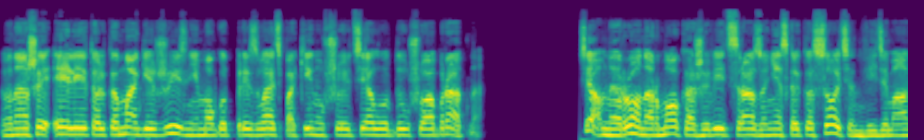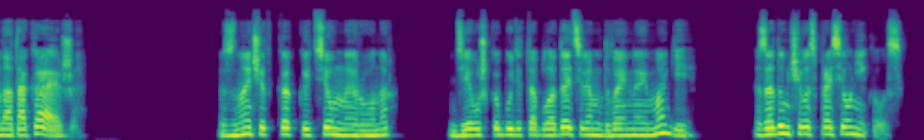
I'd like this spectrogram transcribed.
В нашей Элии только маги жизни могут призвать покинувшую тело душу обратно. Темный Ронор мог оживить сразу несколько сотен, видимо, она такая же. Значит, как и темный Ронор, девушка будет обладателем двойной магии? Задумчиво спросил Николас.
